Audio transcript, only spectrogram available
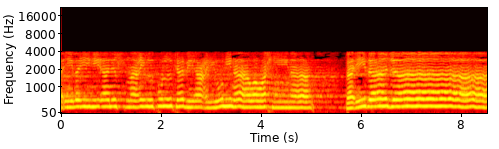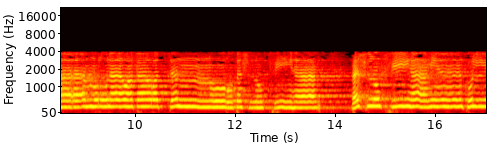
إليه أن اصنع الفلك بأعيننا ووحينا فإذا جاء أمرنا وفاردت النور فاسلك فيها فاسلك فيها من كل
